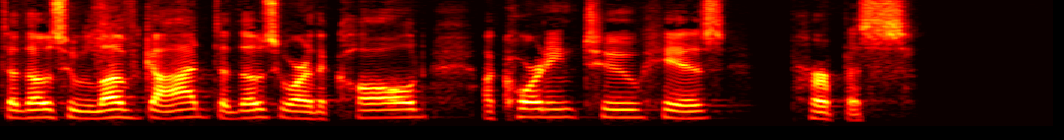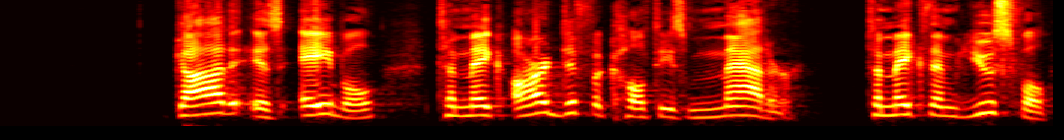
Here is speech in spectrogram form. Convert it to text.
to those who love God, to those who are the called according to his purpose. God is able to make our difficulties matter, to make them useful.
